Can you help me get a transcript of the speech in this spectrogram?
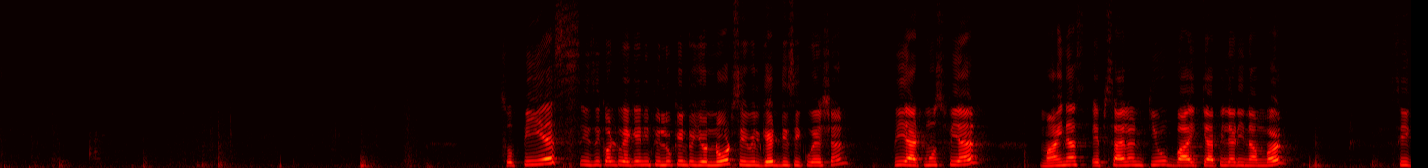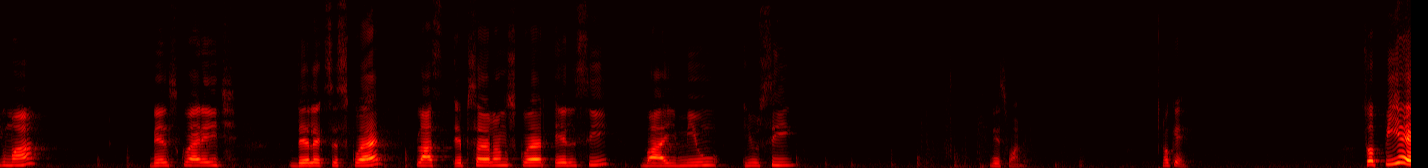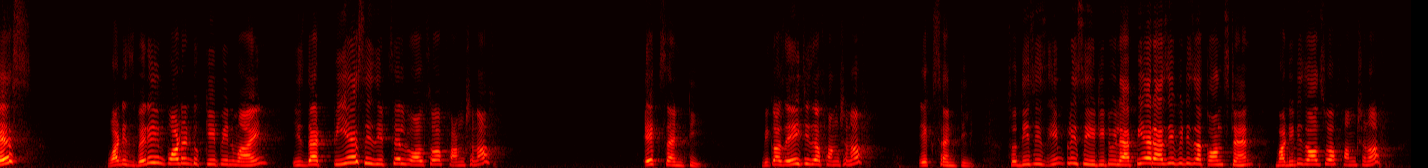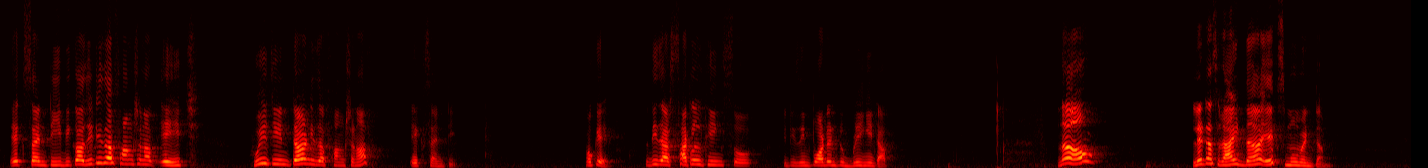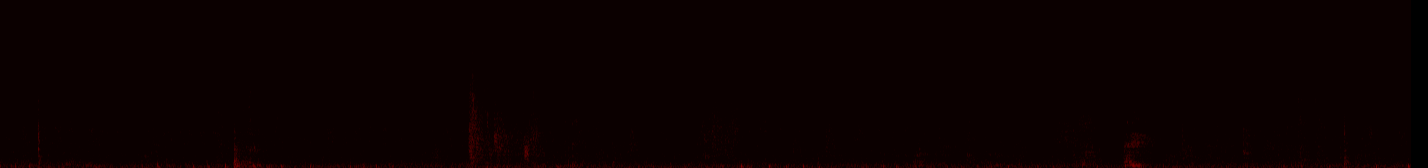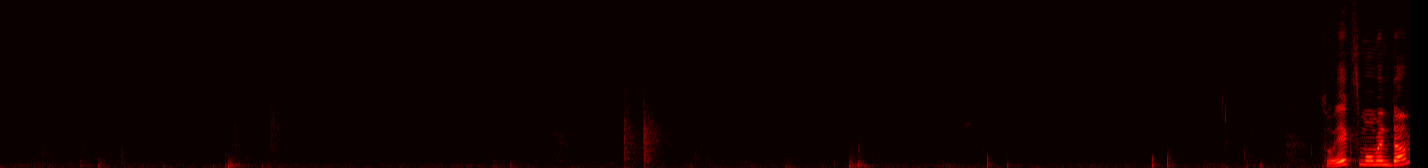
So Ps is equal to again if you look into your notes you will get this equation. P atmosphere minus epsilon cube by capillary number sigma del square h del x square plus epsilon square LC by mu UC this one. Okay. So PS what is very important to keep in mind is that Ps is itself also a function of x and t because h is a function of x and t. So this is implicit it will appear as if it is a constant but it is also a function of x and t because it is a function of h which in turn is a function of x and t okay. So these are subtle things so it is important to bring it up. Now let us write the x momentum So, x momentum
